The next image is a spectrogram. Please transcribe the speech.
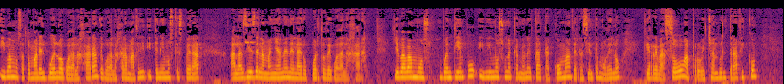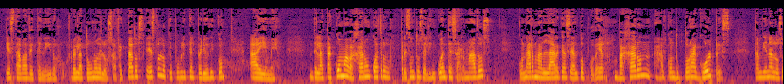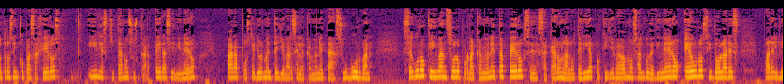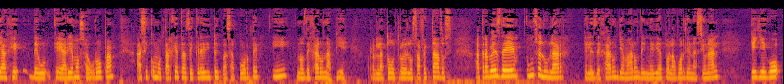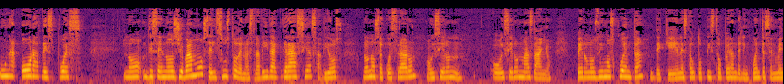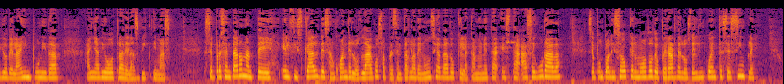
Íbamos a tomar el vuelo a Guadalajara, de Guadalajara a Madrid, y teníamos que esperar a las 10 de la mañana en el aeropuerto de Guadalajara. Llevábamos buen tiempo y vimos una camioneta Tacoma de reciente modelo que rebasó aprovechando el tráfico que estaba detenido, relató uno de los afectados. Esto es lo que publica el periódico AM. De la Tacoma bajaron cuatro presuntos delincuentes armados con armas largas de alto poder. Bajaron al conductor a golpes, también a los otros cinco pasajeros y les quitaron sus carteras y dinero para posteriormente llevarse la camioneta Suburban. Seguro que iban solo por la camioneta, pero se sacaron la lotería porque llevábamos algo de dinero, euros y dólares para el viaje que haríamos a Europa, así como tarjetas de crédito y pasaporte, y nos dejaron a pie, relató otro de los afectados. A través de un celular que les dejaron, llamaron de inmediato a la Guardia Nacional, que llegó una hora después no, dice, nos llevamos el susto de nuestra vida, gracias a Dios, no nos secuestraron o hicieron o hicieron más daño, pero nos dimos cuenta de que en esta autopista operan delincuentes en medio de la impunidad, añadió otra de las víctimas. Se presentaron ante el fiscal de San Juan de los Lagos a presentar la denuncia, dado que la camioneta está asegurada. Se puntualizó que el modo de operar de los delincuentes es simple,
